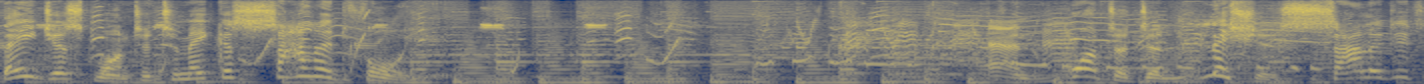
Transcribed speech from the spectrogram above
They just wanted to make a salad for you. And what a delicious salad it is!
